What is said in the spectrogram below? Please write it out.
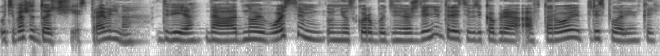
У тебя же дочь есть, правильно? Две, да. Одной восемь, у нее скоро будет день рождения 3 декабря, а второй три с половинкой.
